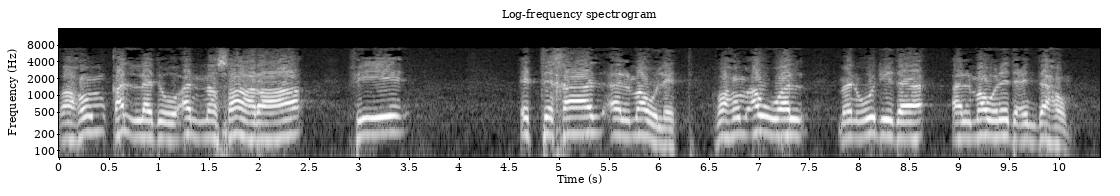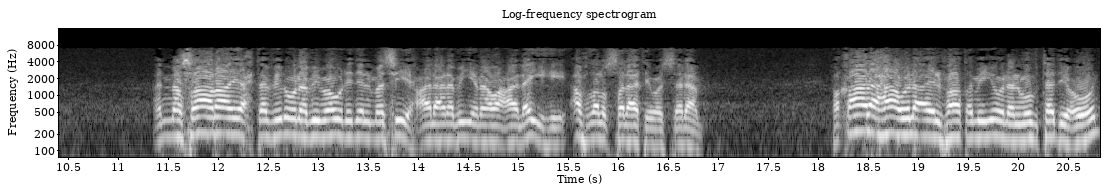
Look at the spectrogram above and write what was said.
فهم قلدوا النصارى في اتخاذ المولد وهم أول من وجد المولد عندهم. النصارى يحتفلون بمولد المسيح على نبينا وعليه أفضل الصلاة والسلام. فقال هؤلاء الفاطميون المبتدعون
